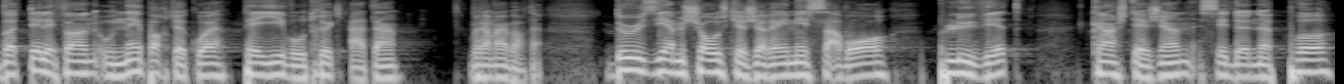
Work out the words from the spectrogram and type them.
votre téléphone ou n'importe quoi, payez vos trucs à temps. Vraiment important. Deuxième chose que j'aurais aimé savoir plus vite quand j'étais jeune, c'est de ne pas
